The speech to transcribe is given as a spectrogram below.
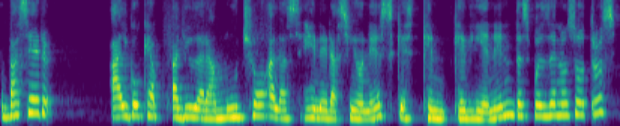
va a ser algo que ayudará mucho a las generaciones que, que, vienen después de nosotros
